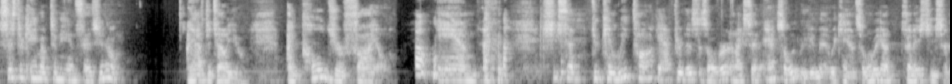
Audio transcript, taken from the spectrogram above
sister came up to me and says, "You know, I have to tell you, I pulled your file." Oh. And she said, "Can we talk after this is over?" And I said, "Absolutely, you may, we can." So when we got finished, she said,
